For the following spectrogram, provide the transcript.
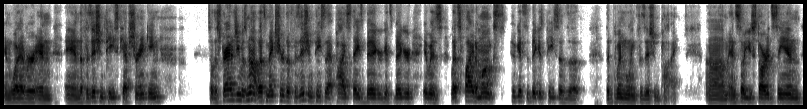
and whatever and and the physician piece kept shrinking. So the strategy was not let's make sure the physician piece of that pie stays big or gets bigger. It was let's fight amongst who gets the biggest piece of the the dwindling physician pie. Um, and so you started seeing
